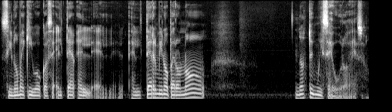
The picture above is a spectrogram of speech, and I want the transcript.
Si no me equivoco, es el, el, el término, pero no, no estoy muy seguro de eso.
